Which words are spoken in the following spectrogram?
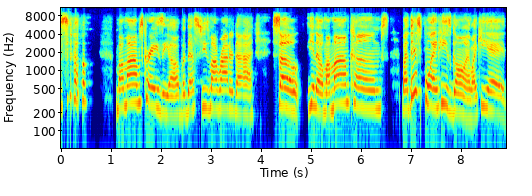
So my mom's crazy, y'all, but that's she's my ride or die. So, you know, my mom comes. By this point, he's gone. Like he had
